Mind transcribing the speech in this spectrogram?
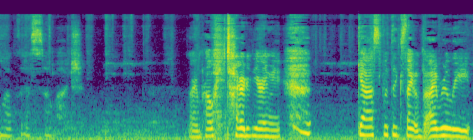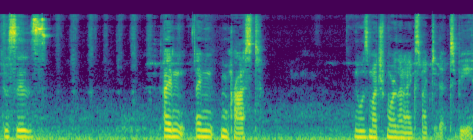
Love this so I'm probably tired of hearing me gasp with excitement, but I really, this is, I'm, I'm impressed. It was much more than I expected it to be.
